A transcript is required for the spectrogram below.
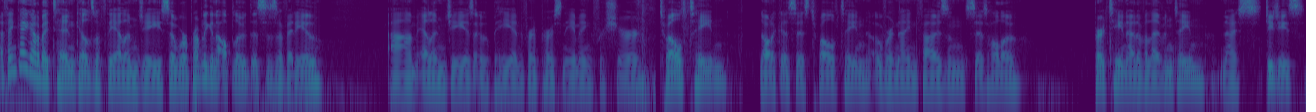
I think I got about 10 kills with the LMG, so we're probably going to upload this as a video. Um, LMG is OP in third person aiming for sure. 12 teen. Nautica says 12 teen. Over 9,000 says Hollow. 13 out of 11 teen. Nice. GG's.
